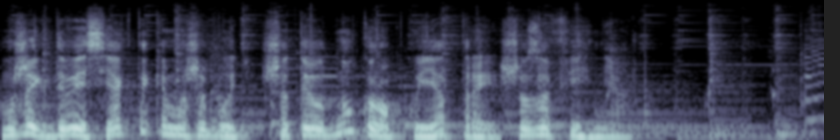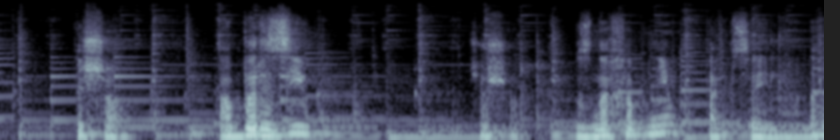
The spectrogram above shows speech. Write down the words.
Мужик, дивись, як таке може бути? Що ти одну коробку, я три. Що за фігня? Ти що? Оберзів? Чи що? Знахабнів? Так сильно, да?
